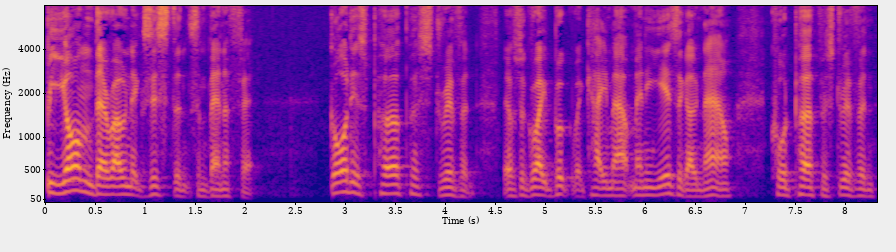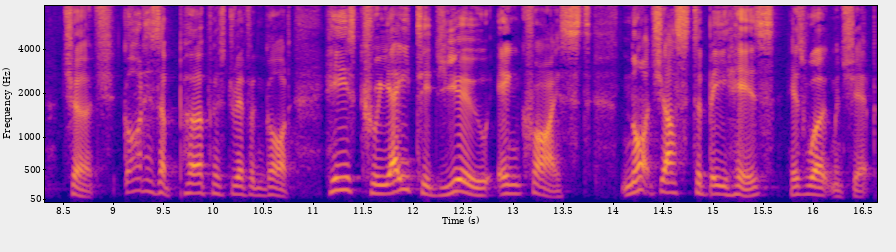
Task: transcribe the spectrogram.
beyond their own existence and benefit. God is purpose driven. There was a great book that came out many years ago now called Purpose Driven Church. God is a purpose driven God. He's created you in Christ not just to be His, His workmanship,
